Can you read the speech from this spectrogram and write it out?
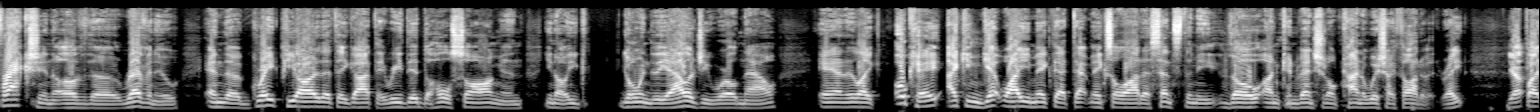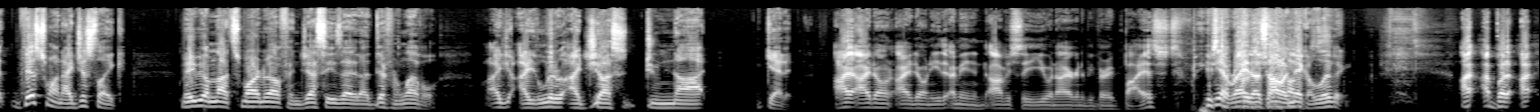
fraction of the revenue and the great PR that they got, they redid the whole song, and you know you go into the allergy world now. And they're like, okay, I can get why you make that. That makes a lot of sense to me, though unconventional. Kind of wish I thought of it, right? Yeah. But this one, I just like, maybe I'm not smart enough and Jesse's at a different level. I, I literally I just do not get it. I, I don't I don't either. I mean, obviously you and I are going to be very biased. Yeah, right. That's jobs. how I make a living. I, I but I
